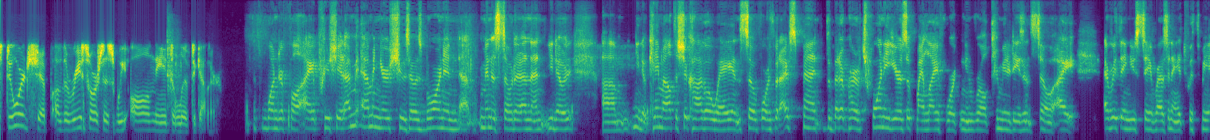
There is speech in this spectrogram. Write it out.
stewardship of the resources we all need to live together. That's wonderful. I appreciate it. I'm, I'm in your shoes. I was born in uh, Minnesota and then, you know, um, you know, came out the Chicago way and so forth. But I've spent the better part of 20 years of my life working in rural communities. And so I, everything you say resonates with me.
